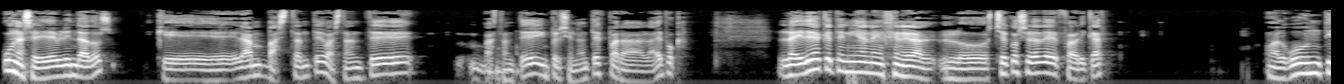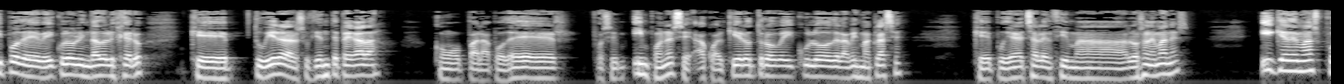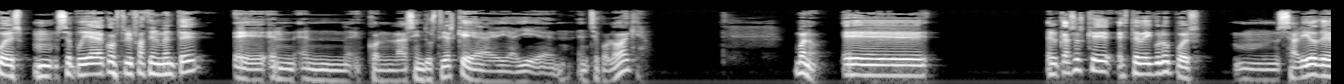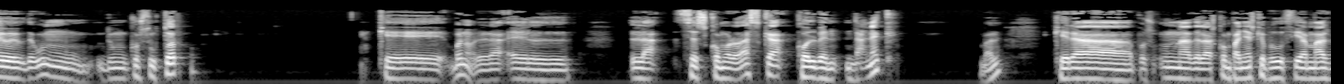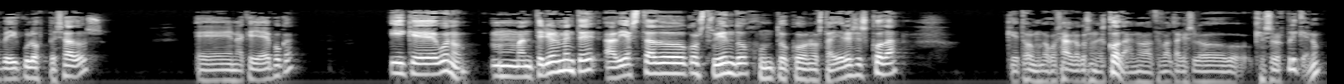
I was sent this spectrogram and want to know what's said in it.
una serie de blindados que eran bastante, bastante, bastante impresionantes para la época. La idea que tenían en general los checos era de fabricar algún tipo de vehículo blindado ligero que tuviera la suficiente pegada como para poder pues, imponerse a cualquier otro vehículo de la misma clase que pudiera echarle encima los alemanes y que además pues mm, se pudiera construir fácilmente eh, en, en, con las industrias que hay allí en, en Checoslovaquia. Bueno, eh, el caso es que este vehículo, pues, mmm, salió de, de, un, de un constructor que, bueno, era el, la Ceskomorodaska Kolben Danek, ¿vale? Que era, pues, una de las compañías que producía más vehículos pesados en aquella época. Y que, bueno, anteriormente había estado construyendo, junto con los talleres Skoda, que todo el mundo sabe lo que es un Skoda, no hace falta que se lo, que se lo explique, ¿no?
